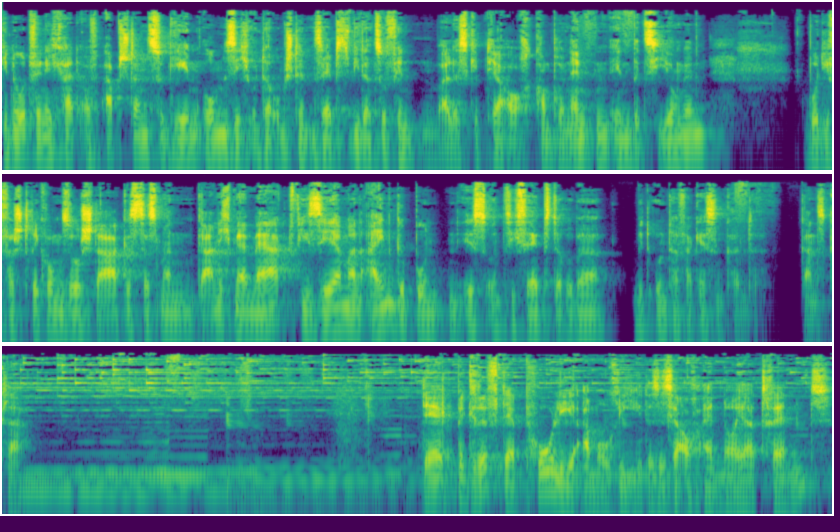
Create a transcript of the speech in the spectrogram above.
die Notwendigkeit, auf Abstand zu gehen, um sich unter Umständen selbst wiederzufinden, weil es gibt ja auch Komponenten in Beziehungen, wo die Verstrickung so stark ist, dass man gar nicht mehr merkt, wie sehr man eingebunden ist und sich selbst darüber mitunter vergessen könnte. Ganz klar. Der Begriff der Polyamorie, das ist ja auch ein neuer Trend,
